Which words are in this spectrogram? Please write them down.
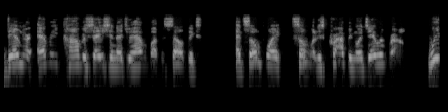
damn near every conversation that you have about the Celtics, at some point, someone is crapping on Jaylen Brown. We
